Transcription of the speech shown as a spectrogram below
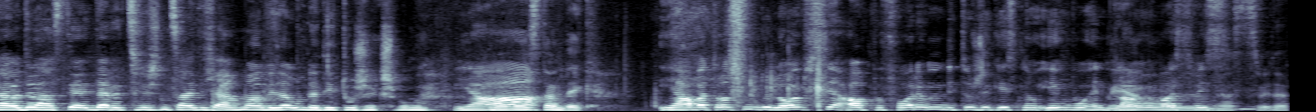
Ja, aber du hast ja in der Zwischenzeit dich auch mal wieder unter die Dusche geschwungen. Ja. Da war es dann weg. Ja, aber trotzdem, du läufst ja auch, bevor du unter die Dusche gehst, noch irgendwo entlang. und weißt du, wie hast es wieder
